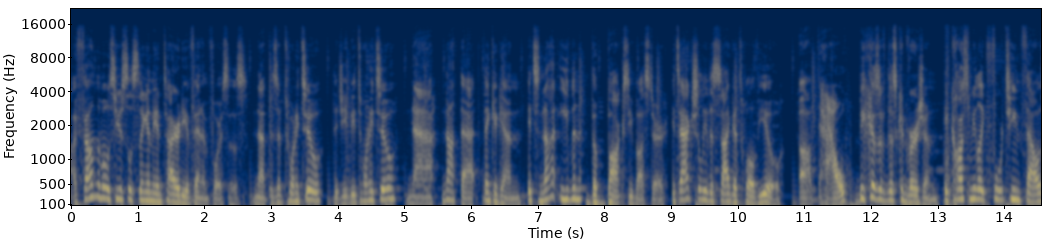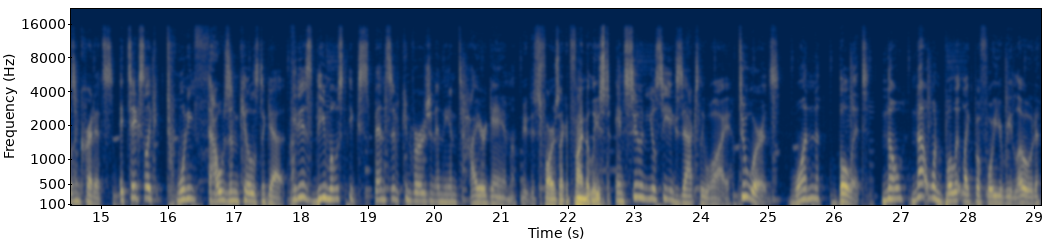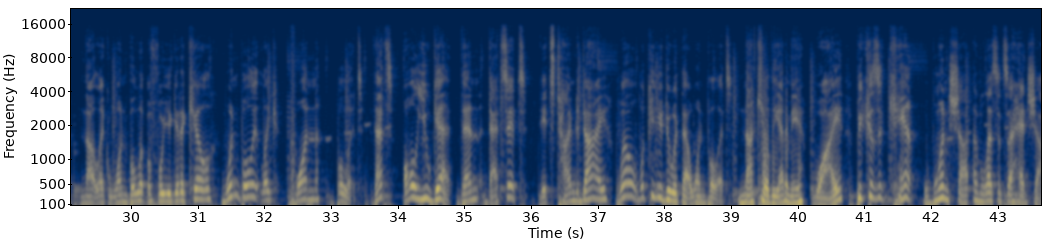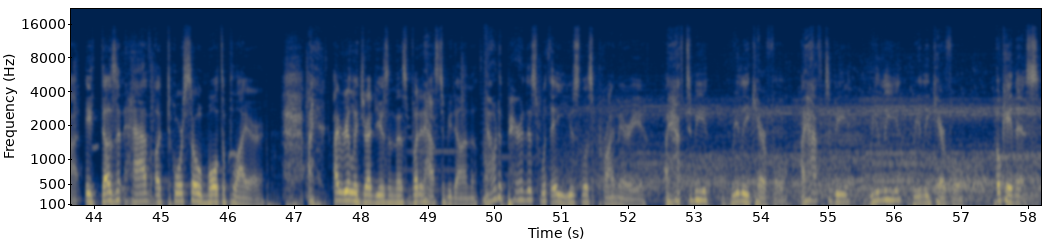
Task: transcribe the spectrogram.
I found the most useless thing in the entirety of Phantom Forces. Not the Zip 22, the GB 22. Nah, not that. Think again. It's not even the Boxy Buster. It's actually the Saiga 12U. Uh, how? Because of this conversion. It cost me like 14,000 credits. It takes like 20,000 kills to get. It is the most expensive conversion in the entire game. As far as I could find at least. And soon you'll see exactly why. Two words. One bullet. No, not one bullet like before you reload. Not like one bullet before you get a kill. One bullet like one bullet. That's all you get. Then that's it. It's time to die. Well, what can you do with that one bullet? Not kill the enemy. Why? Because it can't one shot unless it's a headshot. It doesn't have a torso multiplier. I, I really dread using this, but it has to be done. Now to pair this with a useless primary, I have to be really careful. I have to be really, really careful. Okay, this.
